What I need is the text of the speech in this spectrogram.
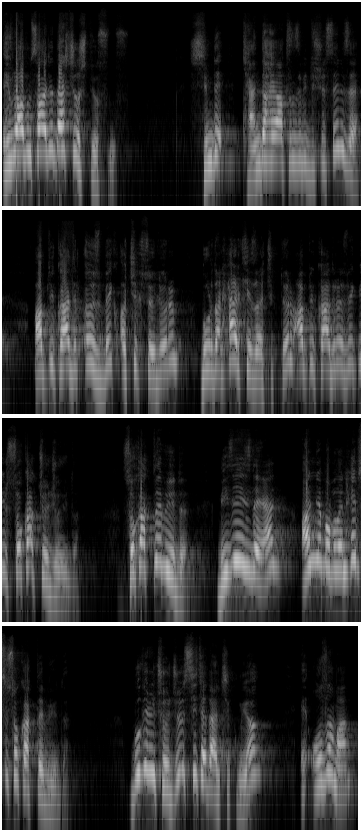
evladım sadece ders çalış diyorsunuz. Şimdi kendi hayatınızı bir düşünsenize. Abdülkadir Özbek açık söylüyorum. Buradan herkese açıklıyorum. Abdülkadir Özbek bir sokak çocuğuydu. Sokakta büyüdü. Bizi izleyen anne babaların hepsi sokakta büyüdü. Bugünün çocuğu siteden çıkmıyor. E o zaman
